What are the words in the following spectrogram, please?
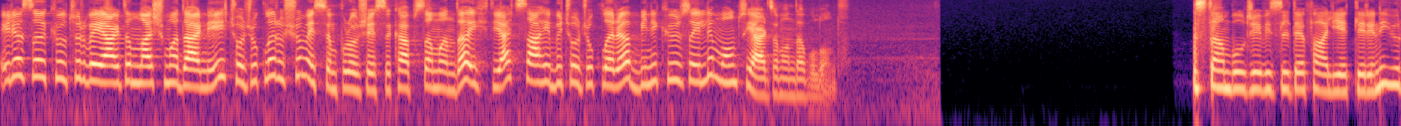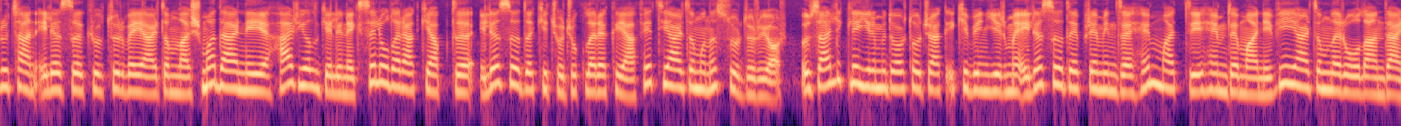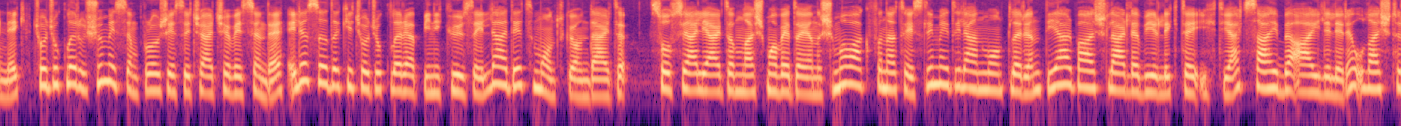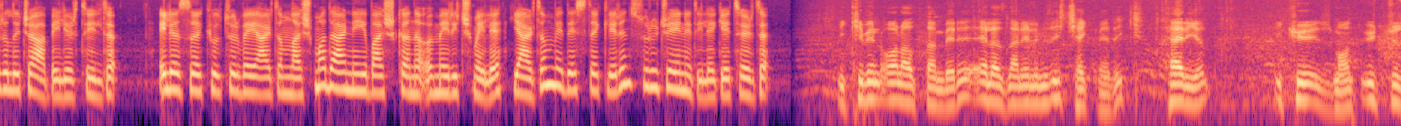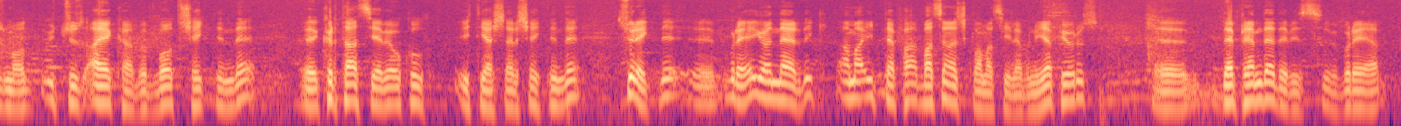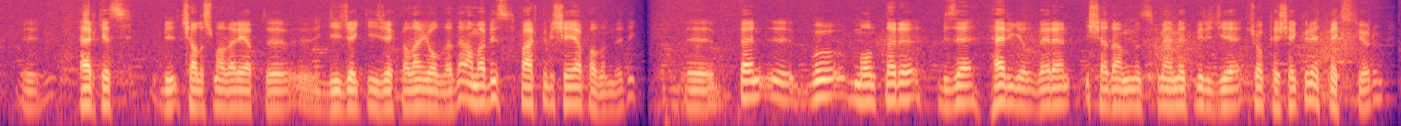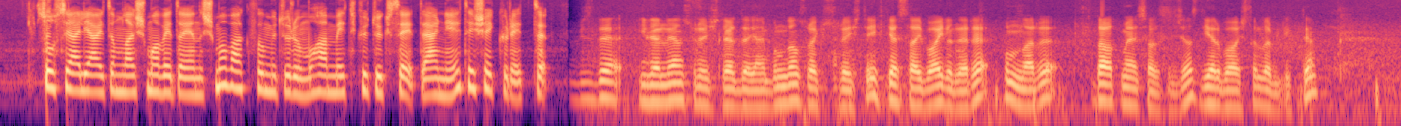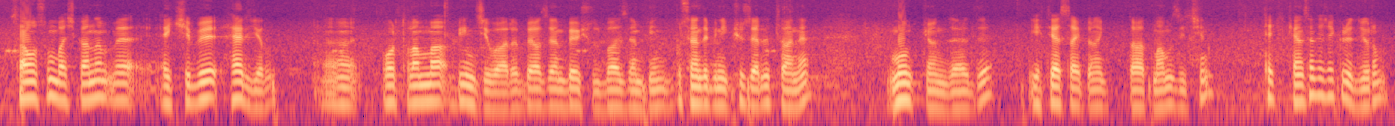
Elazığ Kültür ve Yardımlaşma Derneği Çocuklar Üşümesin projesi kapsamında ihtiyaç sahibi çocuklara 1250 mont yardımında bulundu. İstanbul Cevizli'de faaliyetlerini yürüten Elazığ Kültür ve Yardımlaşma Derneği her yıl geleneksel olarak yaptığı Elazığ'daki çocuklara kıyafet yardımını sürdürüyor. Özellikle 24 Ocak 2020 Elazığ depreminde hem maddi hem de manevi yardımları olan dernek, Çocuklar Üşümesin projesi çerçevesinde Elazığ'daki çocuklara 1250 adet mont gönderdi. Sosyal Yardımlaşma ve Dayanışma Vakfı'na teslim edilen montların diğer bağışlarla birlikte ihtiyaç sahibi ailelere ulaştırılacağı belirtildi. Elazığ Kültür ve Yardımlaşma Derneği Başkanı Ömer İçmeli, yardım ve desteklerin süreceğini dile getirdi. 2016'dan beri Elazığ'dan elimizi hiç çekmedik. Her yıl 200 mont, 300 mont, 300 ayakkabı, bot şeklinde e, kırtasiye ve okul ihtiyaçları şeklinde sürekli e, buraya gönderdik. Ama ilk defa basın açıklamasıyla bunu yapıyoruz. E, depremde de biz buraya e, herkes bir çalışmalar yaptı, e, giyecek giyecek falan yolladı ama biz farklı bir şey yapalım dedik. E, Ben e, bu montları bize her yıl veren iş adamımız Mehmet Birici'ye çok teşekkür etmek istiyorum. Sosyal Yardımlaşma ve Dayanışma Vakfı Müdürü Muhammed Kütük ise derneğe teşekkür etti. Biz de ilerleyen süreçlerde yani bundan sonraki süreçte ihtiyaç sahibi ailelere bunları dağıtmaya çalışacağız diğer bağışlarla birlikte. Sağ başkanım ve ekibi her yıl e, ortalama 1000 civarı bazen 500 bazen 1000 bu sene de 1250 tane mont gönderdi ihtiyaç sahiplerine dağıtmamız için. Tek, kendisine teşekkür ediyorum.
